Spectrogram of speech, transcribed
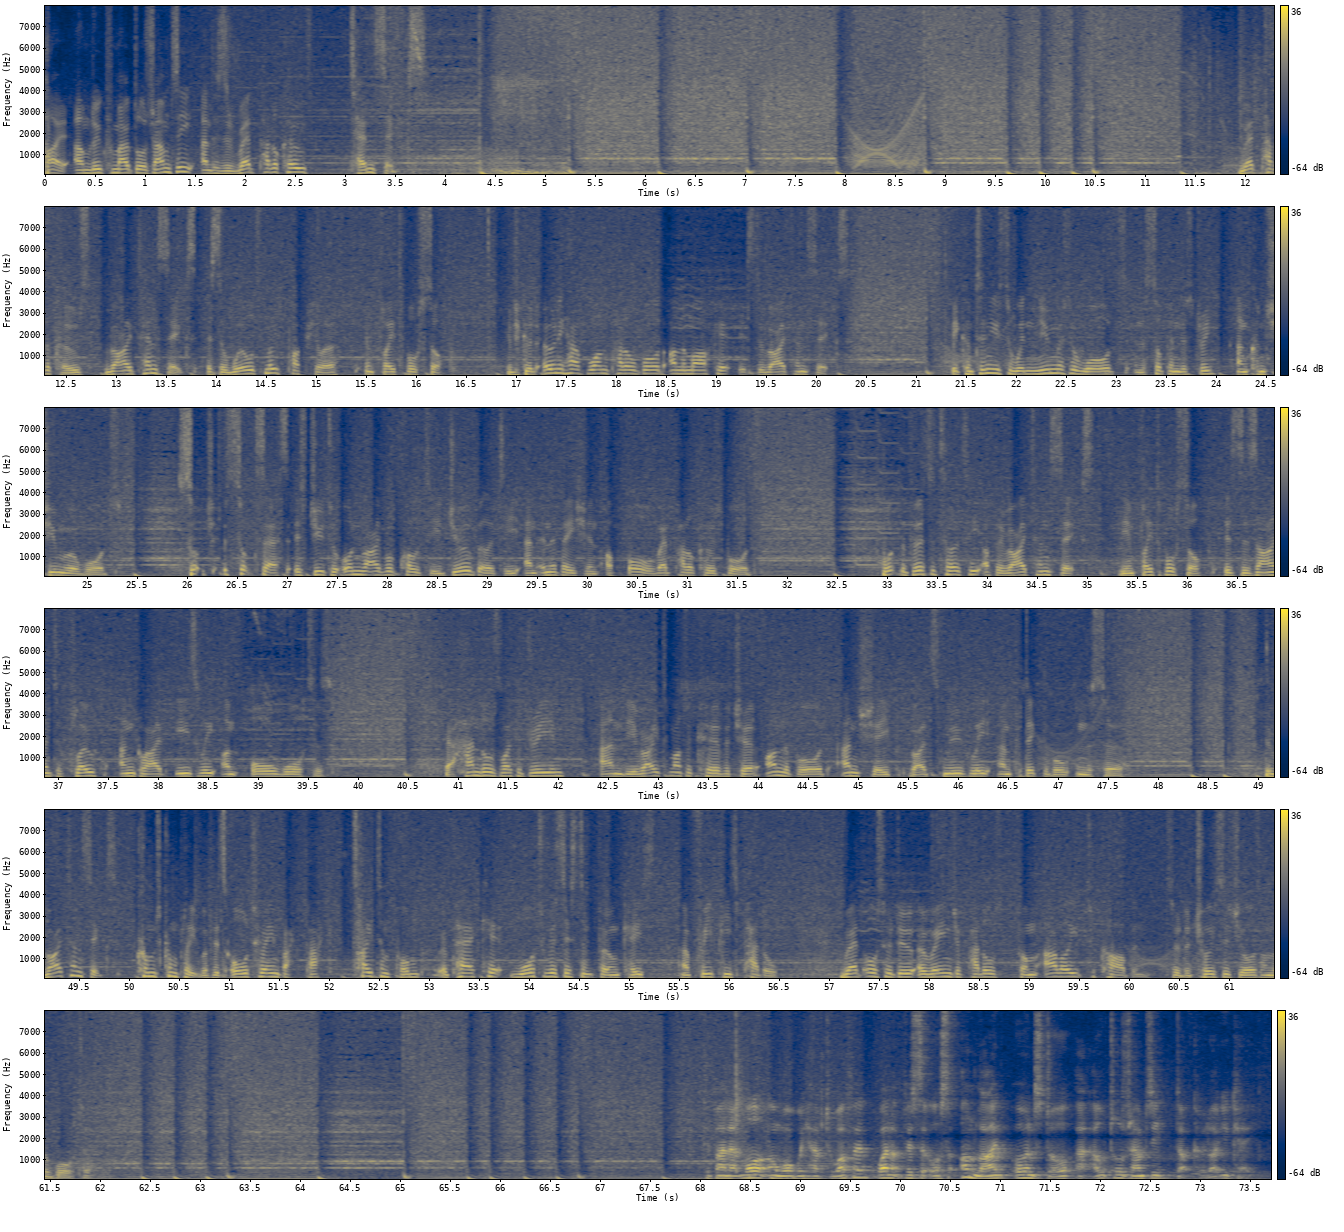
Hi, I'm Luke from Outdoors Ramsey and this is Red Paddle Co 106. Red Paddle Co's Ride 106 is the world's most popular inflatable SUP. If you could only have one paddleboard on the market, it's the Ride 106. It continues to win numerous awards in the SUP industry and consumer awards. Such success is due to unrivaled quality, durability and innovation of all Red Paddle Co's boards. But the versatility of the Ride 106, the inflatable SUP, is designed to float and glide easily on all waters. It handles like a dream and the right amount of curvature on the board and shape rides smoothly and predictable in the surf. The Ride 106 comes complete with its all-terrain backpack, Titan pump, repair kit, water-resistant phone case and three-piece paddle. Red also do a range of paddles from alloy to carbon, so the choice is yours on the water. To find out more on what we have to offer, why not visit us online or in store at outdoorsramsey.co.uk.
